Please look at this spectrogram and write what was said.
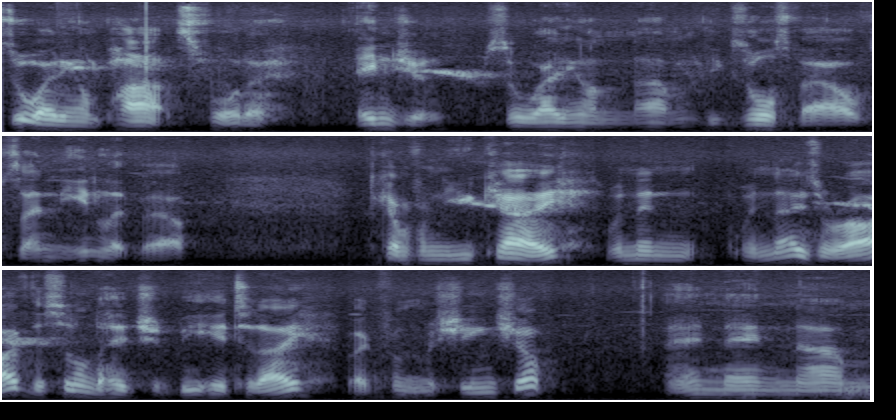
still waiting on parts for the engine. Still waiting on um, the exhaust valves and the inlet valve to come from the UK. When then when those arrive, the cylinder head should be here today, back from the machine shop, and then um,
